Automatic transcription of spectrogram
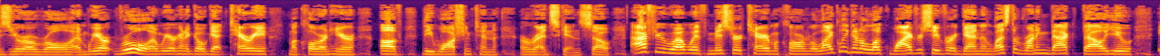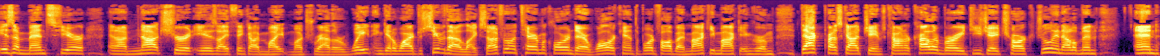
zero rule, and we are rule, and we are going to go get Terry McLaurin here of the Washington Redskins. So after we went with Mr. Terry McLaurin, we're likely going to look wide receiver again, unless the running back value is immense here, and I'm not sure it is. I think I might much rather wait and get a wide receiver that I like. So after we went Terry McLaurin, Derek Waller came at the board, followed by Maki Mock Ingram, Dak Prescott, James Conner, Kyler Murray, DJ Chark, Julian Edelman, and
